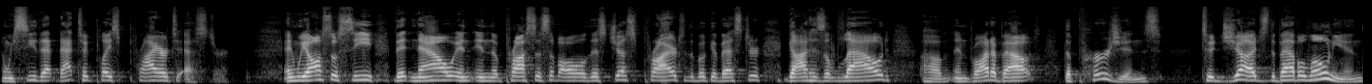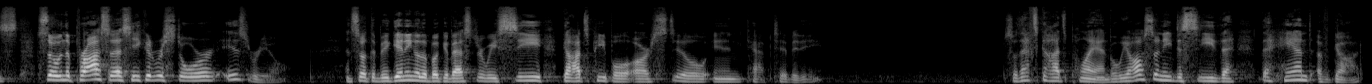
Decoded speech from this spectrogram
And we see that that took place prior to Esther. And we also see that now, in, in the process of all of this, just prior to the book of Esther, God has allowed um, and brought about the Persians to judge the Babylonians. So, in the process, he could restore Israel. And so, at the beginning of the book of Esther, we see God's people are still in captivity. So, that's God's plan. But we also need to see the, the hand of God.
